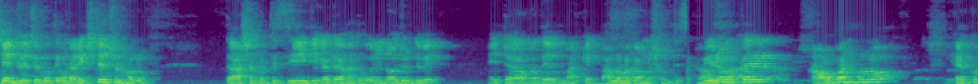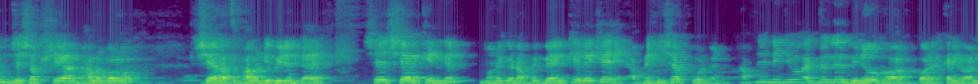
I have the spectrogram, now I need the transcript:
চেঞ্জ হয়েছে বলতে ওনার এক্সটেনশন হলো। তা আশা করতেছি এই জায়গাটা হয়তো উনি নজর দেবে। এটা আমাদের মার্কেট ভালোভাবে আমরা শুনতেছি। বিনিয়োগকারীর আহ্বান হলো এখন যেসব শেয়ার ভালো ভালো শেয়ার আছে ভালো ডিভিডেন্ড দেয় সেই শেয়ার কিনলেন। মনে করেন আপনি ব্যাংকে রেখে আপনি হিসাব করবেন। আপনি নিজেও একজন যদি বিনিয়োগ করাকারী হন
